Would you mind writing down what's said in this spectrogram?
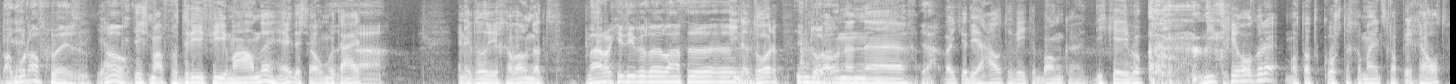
Dat wordt afgewezen. Ja, oh. Het is maar voor drie, vier maanden, hè, de zomertijd. Ja. En dan wil je gewoon dat Waar had je die willen laten... eh, In het dorp. In het dorp. Gewoon een, eh, Ja. weet je, die houten witte banken, die kun je niet schilderen, want dat kost de gemeenschap weer geld.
